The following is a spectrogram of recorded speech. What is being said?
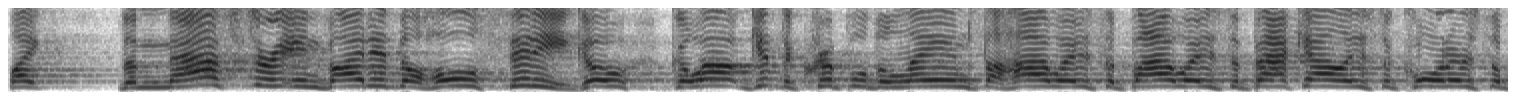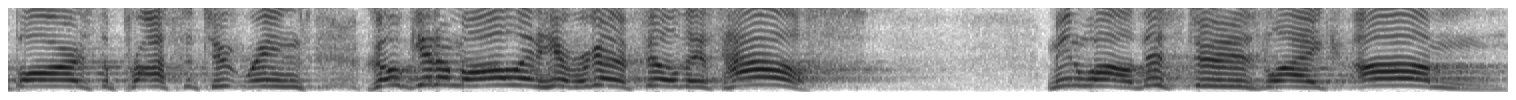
Like, the master invited the whole city go, go out, get the crippled, the lames, the highways, the byways, the back alleys, the corners, the bars, the prostitute rings. Go get them all in here. We're going to fill this house. Meanwhile, this dude is like, um,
